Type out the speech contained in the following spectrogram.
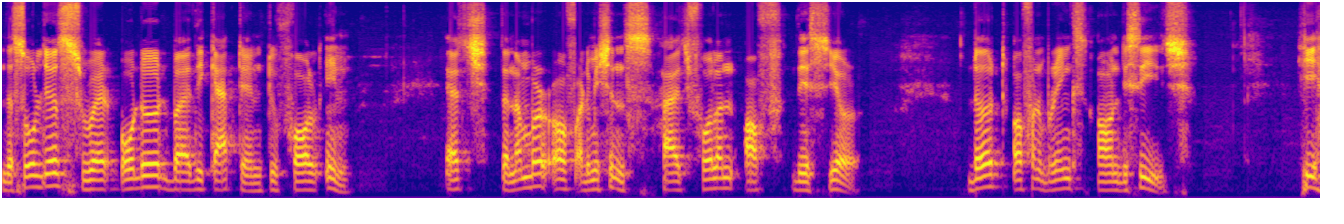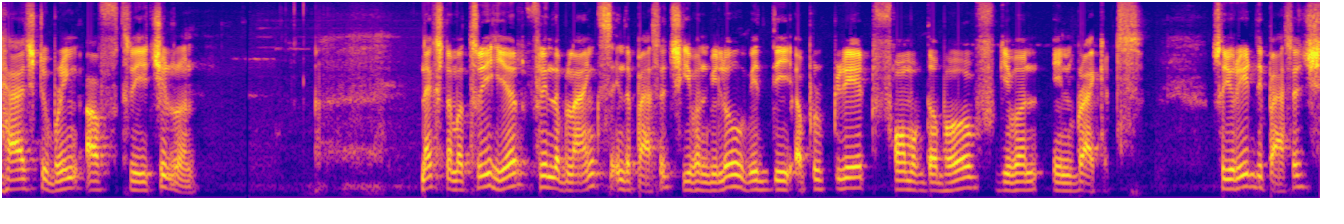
The soldiers were ordered by the captain to fall in. H. The number of admissions has fallen off this year. Dirt often brings on disease. He has to bring up three children. Next, number three here, fill in the blanks in the passage given below with the appropriate form of the verb given in brackets. So you read the passage.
